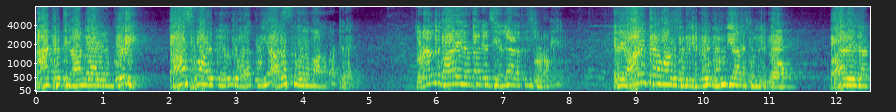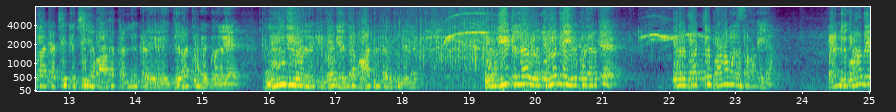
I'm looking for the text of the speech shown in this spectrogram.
நாற்பத்தி நான்காயிரம் கோடி டாஸ்மார்க்ல இருந்து வரக்கூடிய அரசு வருமானம் மட்டுமே. தொடர்ந்து பாரதிய ஜனதா கட்சி எல்லா இடத்திலும் சொல்றோம். இதை ஆணித்தரமாக சொல்கின்றோம் உறுதியாக சொல்கின்றோம். பாரதிய ஜனதா கட்சி நிச்சயமாக கல்லுக்கடைகளை திறக்கும் என்பதிலே உறுதியோடு இருக்கின்றோம். எந்த மாற்று கருத்தும் இல்லை. ஒரு வீட்டுல ஒரு குழந்தை இருப்பதற்கு ஒரு பத்து பணமர சமங்கையா? ரெண்டு குழந்தை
